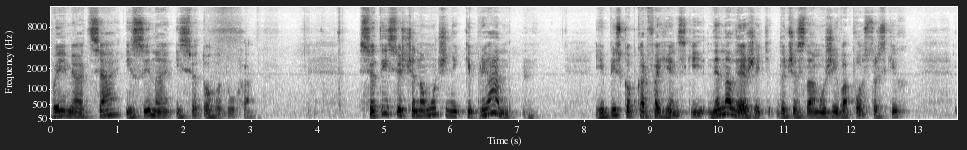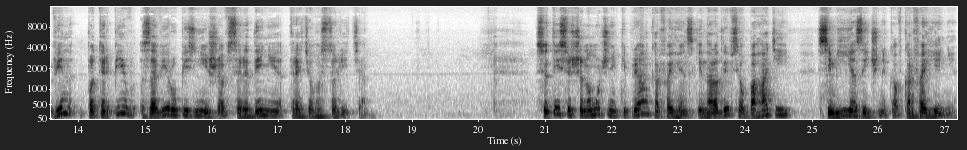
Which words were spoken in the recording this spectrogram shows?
Во ім'я Отця і Сина, і Святого Духа. Святий священомученик Кіпріан, єпіскоп Карфагенський, не належить до числа мужів апостольських. Він потерпів за віру пізніше, в середині третього століття. Святий священомученик Кіпріан Карфагенський народився в багатій сім'ї язичника в Карфагені,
